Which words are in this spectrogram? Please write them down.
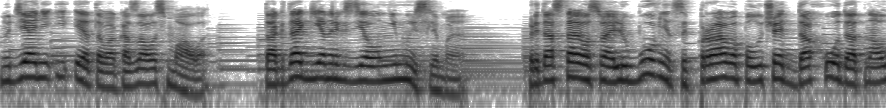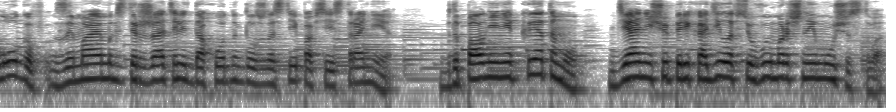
но Диане и этого оказалось мало. Тогда Генрих сделал немыслимое. Предоставил своей любовнице право получать доходы от налогов, взимаемых с держателей доходных должностей по всей стране. В дополнение к этому Диане еще переходило все выморочное имущество,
